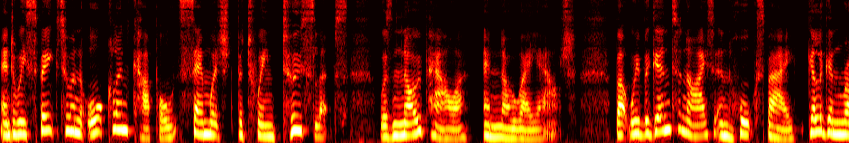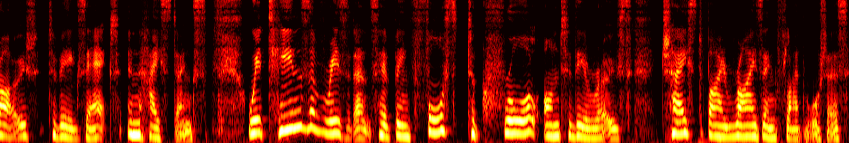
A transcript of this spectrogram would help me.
and we speak to an Auckland couple sandwiched between two slips with no power and no way out. But we begin tonight in Hawke's Bay, Gilligan Road to be exact, in Hastings, where tens of residents have been forced to crawl onto their roofs, chased by rising floodwaters.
